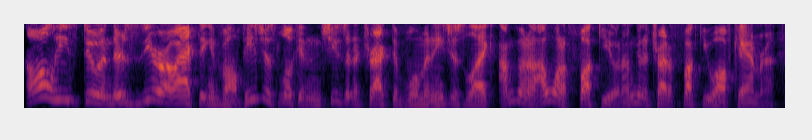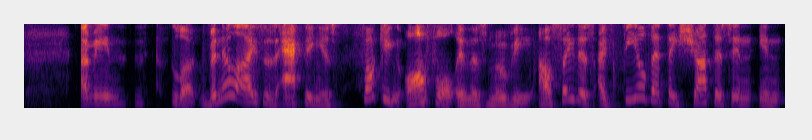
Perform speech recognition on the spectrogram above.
all he's doing. There's zero acting involved. He's just looking. She's an attractive woman. he's just like, I'm gonna. I want to fuck you, and I'm gonna try to fuck you off camera. I mean, look, Vanilla Ice's acting is fucking awful in this movie. I'll say this: I feel that they shot this in in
